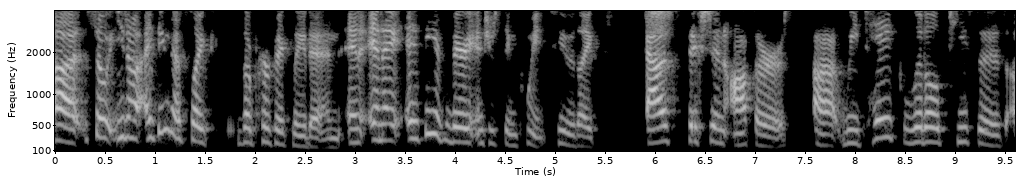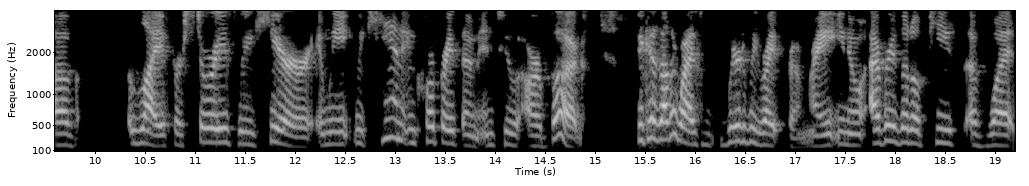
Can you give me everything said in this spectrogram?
Uh, so you know, I think that's like the perfect lead in, and and I, I think it's a very interesting point too. Like as fiction authors, uh, we take little pieces of life or stories we hear, and we we can incorporate them into our books because otherwise, where do we write from, right? You know, every little piece of what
